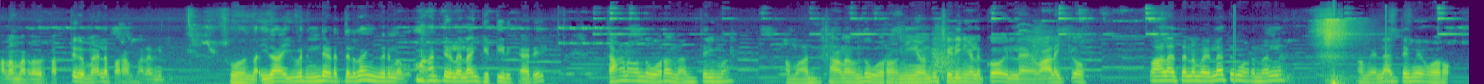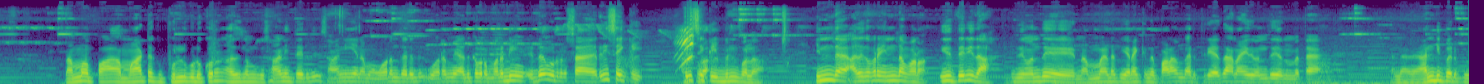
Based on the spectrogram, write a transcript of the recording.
பனை மரம் ஒரு பத்துக்கு மேலே பனை மரம் நிற்கும் ஸோ இதான் இவர் இந்த இடத்துல தான் இவர் நம்ம மாட்டுகளெல்லாம் கெட்டியிருக்காரு. தானே வந்து உரம் தான் அது தெரியுமா? ஆமாம் அது தானே வந்து உரம். நீங்கள் வந்து செடிங்களுக்கோ இல்லை வாழைக்கோ வாழை தென்னை மரம் எல்லாத்துக்கும் உரம் தானே நம்ம எல்லாத்துக்குமே உரம். நம்ம பா மாட்டுக்கு புல் கொடுக்குறோம் அது நமக்கு சாணி தருது. சாணியை நம்ம உரம் தருது. உரமே அதுக்கப்புறம் மறுபடியும் இது ஒரு ச ரீசைக்கிள் ரீசைக்கிள் பின் போல தான் இந்த அதுக்கப்புறம் இந்த மரம் இது தெரியுதா? இது வந்து நம்ம இடத்து எனக்கு இந்த பழம் பேர் தெரியாது. ஆனால் இது வந்து நம்ம த அந்த அண்டி பருப்பு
